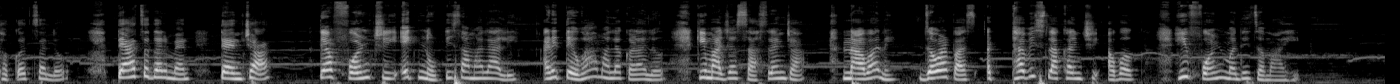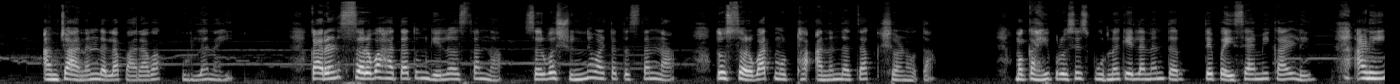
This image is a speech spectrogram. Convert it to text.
थकत चाललं. त्याच दरम्यान त्यांच्या त्या फंडची एक नोटीस आम्हाला आली आणि तेव्हा आम्हाला कळालं की माझ्या सासऱ्यांच्या नावाने जवळपास अठ्ठावीस लाखांची आवक ही फंडमध्ये जमा आहे. आमच्या आनंदाला पारावा उरला नाही. कारण सर्व हातातून गेलं असताना सर्व शून्य वाटत असताना तो सर्वात मोठा आनंदाचा क्षण होता. मग काही प्रोसेस पूर्ण केल्यानंतर ते पैसे आम्ही काढले आणि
